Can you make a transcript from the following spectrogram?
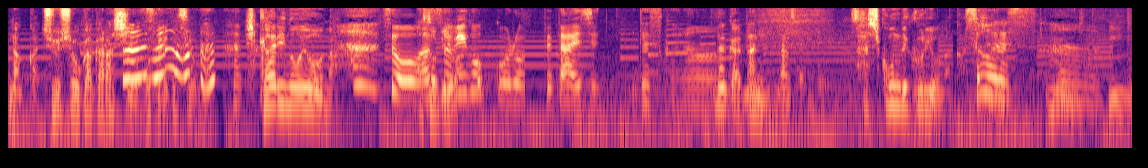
なんか抽象画家らしいお答えですよね。光のような。そう遊び心って大事ですから。なんか何なんですか差し込んでくるような感じ。そうです。うん、はい。うん。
